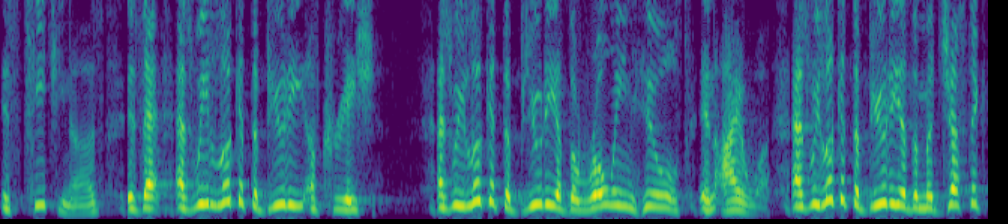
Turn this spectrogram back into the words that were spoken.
is teaching us is that as we look at the beauty of creation, as we look at the beauty of the rolling hills in Iowa, as we look at the beauty of the majestic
